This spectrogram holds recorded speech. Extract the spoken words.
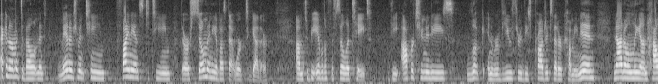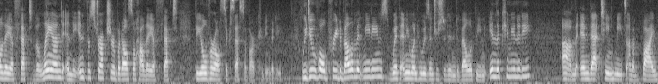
economic development, the management team, finance team. There are so many of us that work together um, to be able to facilitate the opportunities, look and review through these projects that are coming in, not only on how they affect the land and the infrastructure, but also how they affect the overall success of our community. We do hold pre-development meetings with anyone who is interested in developing in the community, um, and that team meets on a bi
